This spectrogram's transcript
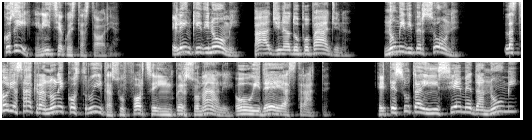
Così inizia questa storia elenchi di nomi, pagina dopo pagina, nomi di persone. La storia sacra non è costruita su forze impersonali o idee astratte. È tessuta insieme da nomi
